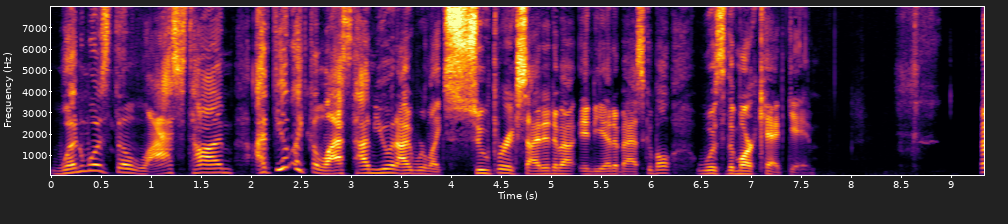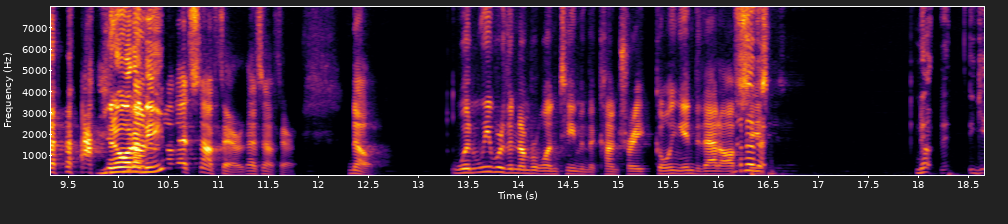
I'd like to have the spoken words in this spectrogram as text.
when was the last time? I feel like the last time you and I were like super excited about Indiana basketball was the Marquette game. You know what No, I mean? no, that's not fair. That's not fair. No. When we were the number one team in the country going into that offseason, no, no. No,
